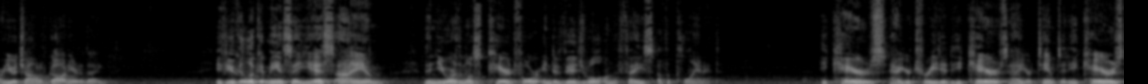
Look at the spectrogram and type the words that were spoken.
Are you a child of God here today? If you can look at me and say, Yes, I am, then you are the most cared for individual on the face of the planet. He cares how you're treated. He cares how you're tempted. He cares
